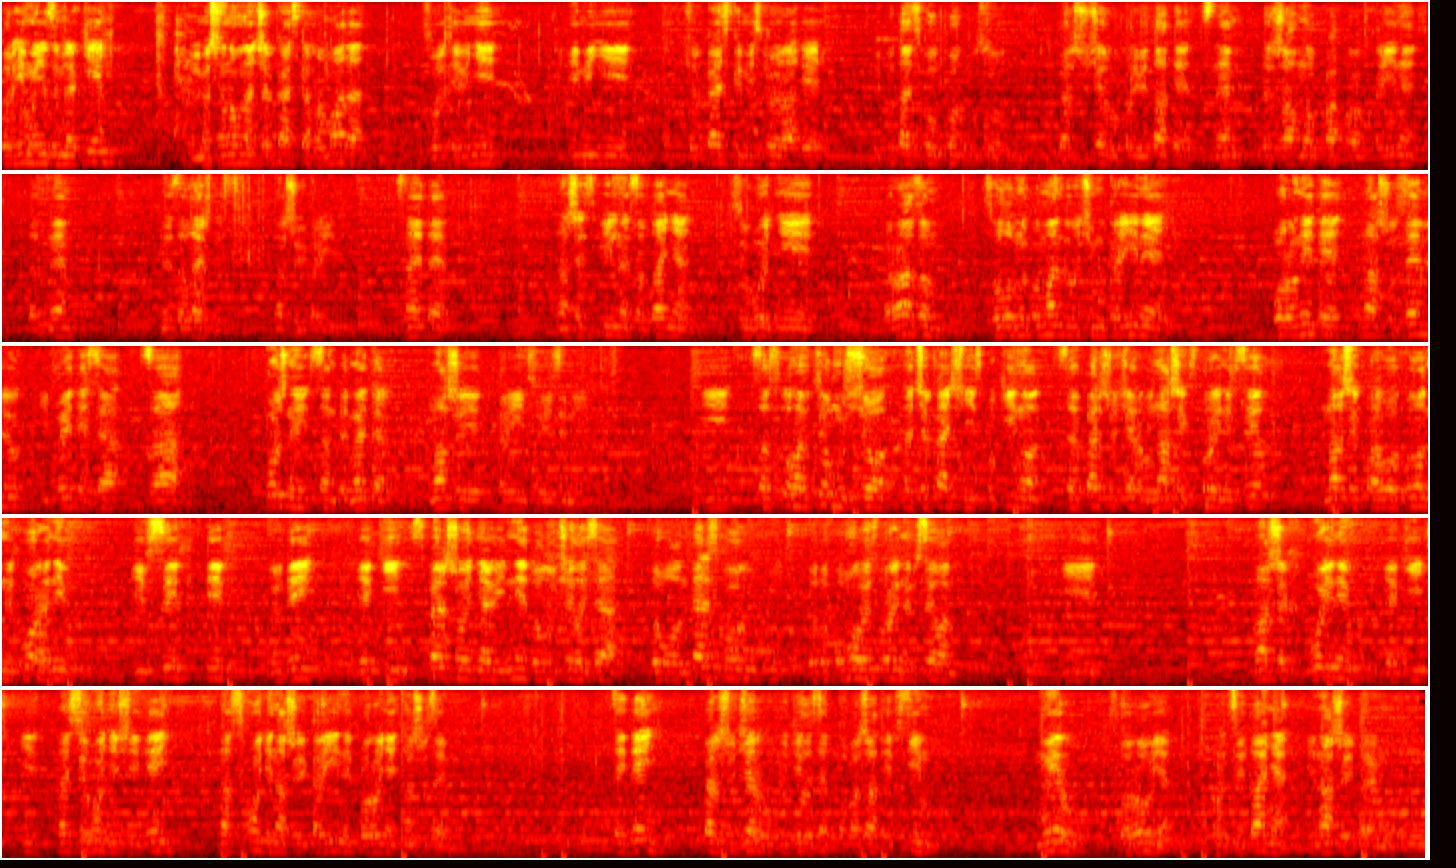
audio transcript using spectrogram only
Дорогі мої земляки, шановна Черкаська громада, дозвольте мені від імені Черкаської міської ради депутатського корпусу в першу чергу привітати з Днем Державного прапора України та з Днем Незалежності нашої країни. Знаєте, наше спільне завдання сьогодні разом з головнокомандувачем України боронити нашу землю і битися за кожний сантиметр нашої української землі. І заслуга в цьому, що на Черкащині спокійно це в першу чергу наших збройних сил, наших правоохоронних органів і всіх тих людей, які з першого дня війни долучилися до волонтерського руху, до допомоги Збройним силам і наших воїнів, які і на сьогоднішній день на сході нашої країни боронять нашу землю. Цей день в першу чергу хотілося б побажати всім миру, здоров'я, процвітання і нашої перемоги.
